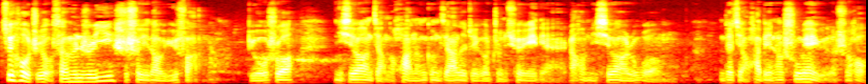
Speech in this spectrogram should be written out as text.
最后只有三分之一是涉及到语法的。比如说，你希望讲的话能更加的这个准确一点，然后你希望如果你的讲话变成书面语的时候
